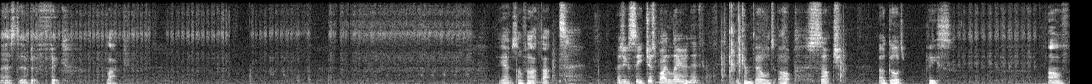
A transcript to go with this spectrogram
Let's a bit thick black. Yeah, something like that. As you can see, just by layering it, it can build up such a good piece of,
